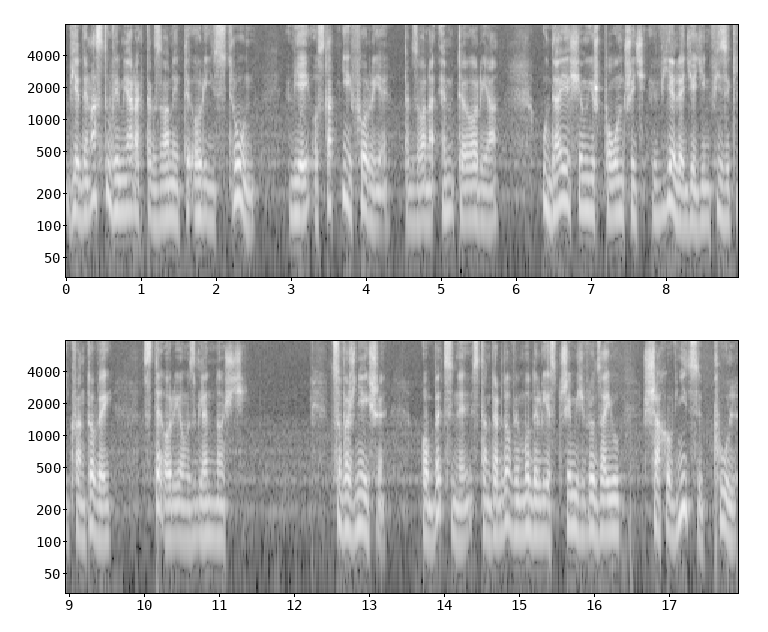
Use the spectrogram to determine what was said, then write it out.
W jedenastu wymiarach tzw. Tak teorii strun, w jej ostatniej formie, tzw. Tak M-teoria, udaje się już połączyć wiele dziedzin fizyki kwantowej z teorią względności. Co ważniejsze, obecny standardowy model jest czymś w rodzaju szachownicy pól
